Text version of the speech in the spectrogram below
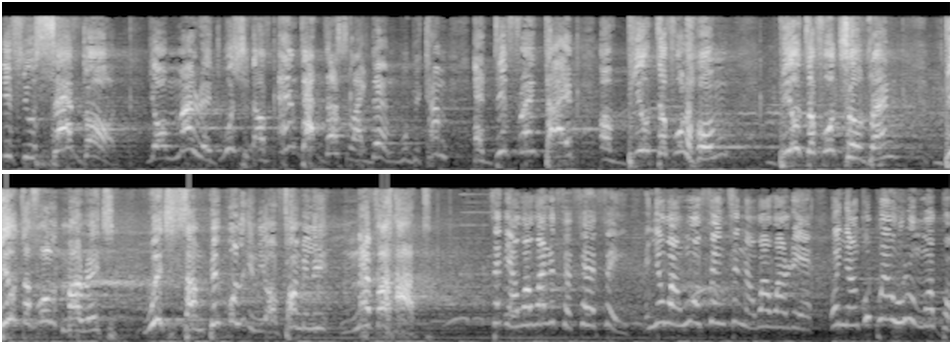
if you serve God, your marriage, which should have ended just like them, will become a different type of beautiful home, beautiful children, beautiful marriage, which some people in your family never had. Sɛdeɛ waware fɛfɛ fɛɛfɛ yi ɛnyɛ w'ahoɔfɛ nti na wawareɛ onyankopɔn ahuru mmɔbɔ.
